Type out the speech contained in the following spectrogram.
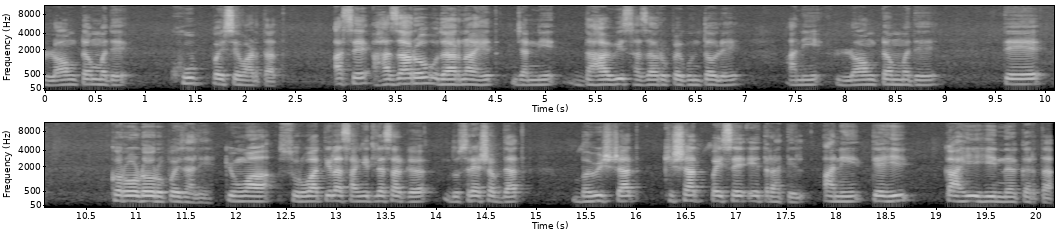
लाँग टर्ममध्ये खूप पैसे वाढतात. असे हजारो उदाहरणं आहेत ज्यांनी दहा वीस हजार रुपये गुंतवले आणि लाँग टर्ममध्ये ते करोडो रुपये झाले. किंवा सुरुवातीला सांगितल्यासारखं दुसऱ्या शब्दात भविष्यात खिशात पैसे येत राहतील आणि तेही काहीही न करता.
